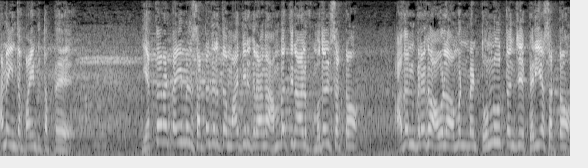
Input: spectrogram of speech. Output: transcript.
அண்ணா இந்த பாயிண்ட் தப்பு. எத்தனை டைம் சட்ட திருத்தம் மாற்றிருக்கிறாங்க ஐம்பத்தி நாலு முதல் சட்டம். அதன் பிறகு அவ்வளோ அமெண்ட்மெண்ட் தொண்ணூத்தஞ்சு பெரிய சட்டம்.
